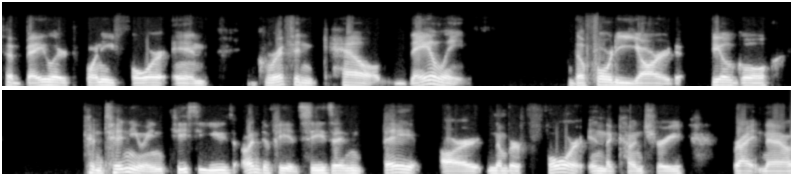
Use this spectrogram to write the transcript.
to Baylor 24 and Griffin Kell nailing the 40 yard field goal, continuing TCU's undefeated season. They are number four in the country right now,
